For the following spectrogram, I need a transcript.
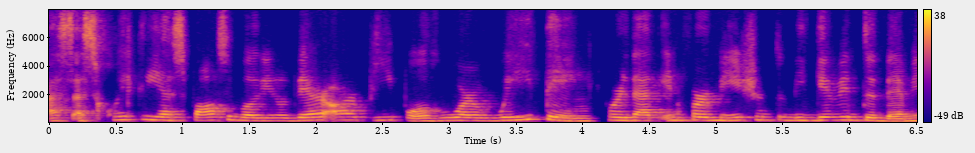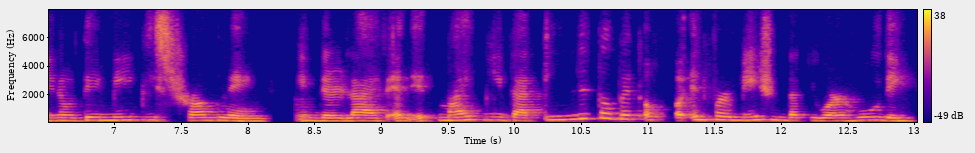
as, as quickly as possible. You know, there are people who are waiting for that information to be given to them. You know, they may be struggling in their life and it might be that little bit of uh, information that you are holding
